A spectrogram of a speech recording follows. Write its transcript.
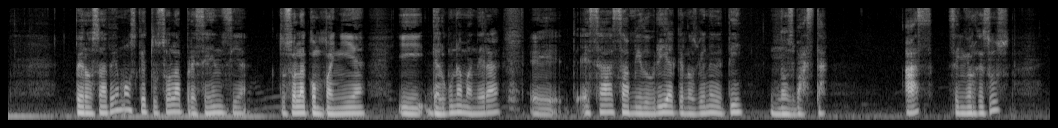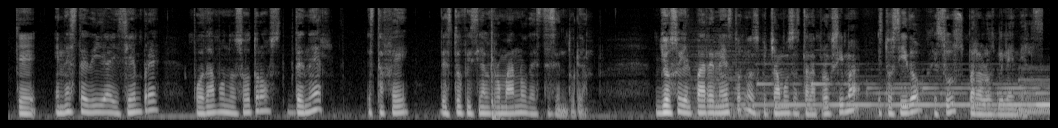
Pero sabemos que tu sola presencia, tu sola compañía y de alguna manera eh, esa sabiduría que nos viene de ti nos basta. Haz, Señor Jesús, que en este día y siempre podamos nosotros tener esta fe de este oficial romano, de este centurión. Yo soy el Padre Néstor, nos escuchamos hasta la próxima. Esto ha sido Jesús para los millennials.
